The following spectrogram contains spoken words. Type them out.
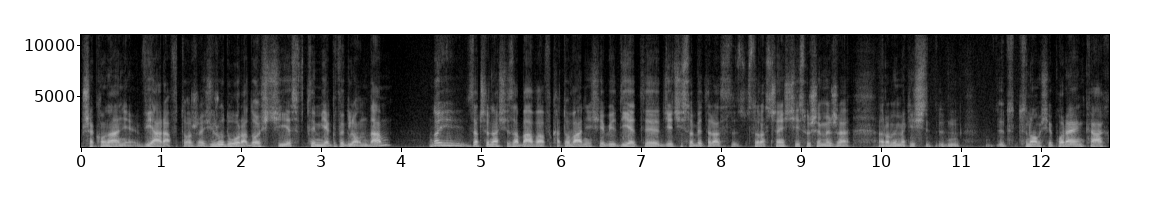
przekonanie, wiara w to, że źródło radości jest w tym, jak wyglądam. No i zaczyna się zabawa w katowanie siebie, diety. Dzieci sobie teraz coraz częściej słyszymy, że robią jakieś, mm, tną się po rękach,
